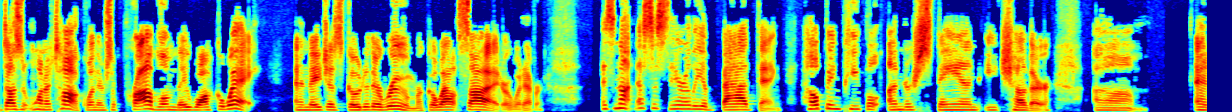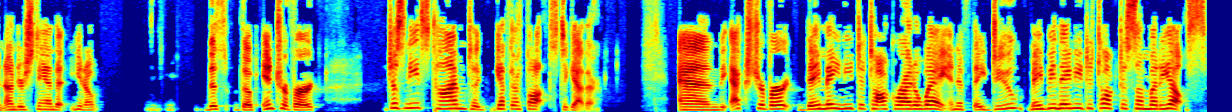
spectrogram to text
doesn't want to talk. When there's a problem, they walk away and they just go to their room or go outside or whatever. It's not necessarily a bad thing. Helping people understand each other um, and understand that, you know, this the introvert just needs time to get their thoughts together and the extrovert they may need to talk right away and if they do maybe they need to talk to somebody else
